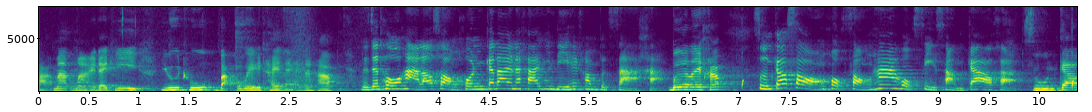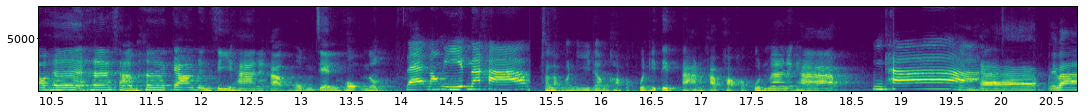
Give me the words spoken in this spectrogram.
ระมากมายได้ที่ YouTube b u c k w a y Thailand นะครับ หรือจะโทรหาเราสองคนก็ได้นะคะ ยินดีให้คำปรึกษาค่ะ เบอร์อะไรครับ 0926256439 ค่ะ 0955359145 นะครับ ผมเจนพบเนาะและน้องอีฟนะคะสำหรับวันนี้ต้องขอขอบคุณที่ติดตามนะครับ ขอขอบคุณมากนะครับขอบ คุณค่ะคุณครับ บ๊ายบา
